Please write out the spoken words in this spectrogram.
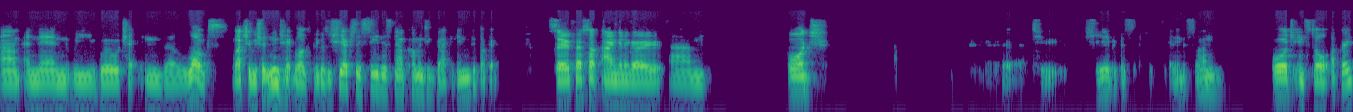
Um, and then we will check in the logs. Well, actually, we shouldn't need to check logs because you should actually see this now commenting back in Bitbucket. So first up, I'm going to go um, Forge to share because I keep forgetting this one. or to install upgrade.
